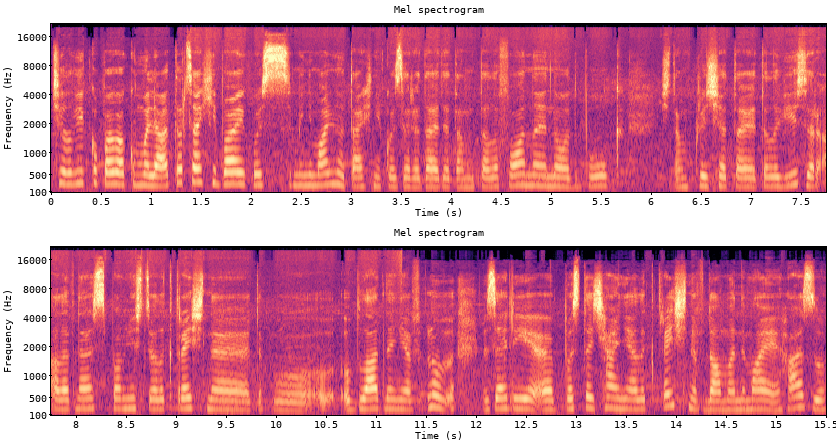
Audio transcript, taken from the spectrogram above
Чоловік купив акумулятор. Це хіба якусь мінімальну техніку зарядити, там телефони, ноутбук чи там включити телевізор, але в нас повністю електричне, типу, обладнання. Ну, взагалі е, постачання електричне вдома, немає газу,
